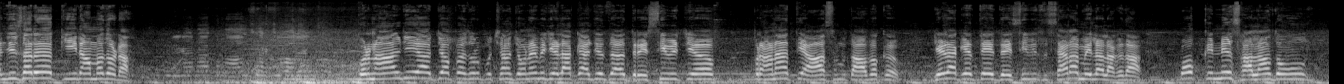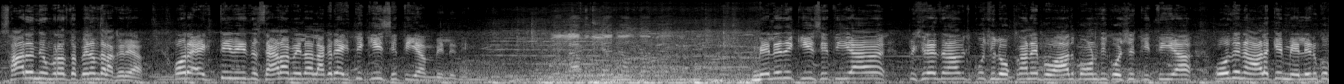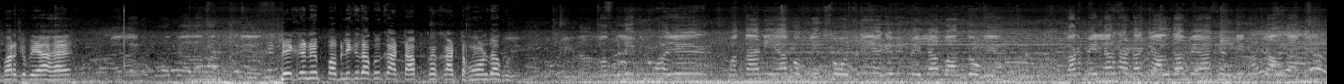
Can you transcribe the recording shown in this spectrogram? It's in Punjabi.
ਹਾਂਜੀ ਸਰ ਕੀ ਨਾਮ ਹੈ ਤੁਹਾਡਾ? ਮੇਰਾ ਨਾਮ ਕਮਾਲ ਸਰਚਵਾਲ ਹੈ। ਗੁਰਨਾਲ ਜੀ ਅੱਜ ਆਪਾਂ ਤੁਹਾਨੂੰ ਪੁੱਛਣਾ ਚਾਹੁੰਦੇ ਵੀ ਜਿਹੜਾ ਕਿ ਅੱਜ ਦਾ ਦ੍ਰੇਸੀ ਵਿੱਚ ਪੁਰਾਣਾ ਇਤਿਹਾਸ ਮੁਤਾਬਕ ਜਿਹੜਾ ਕਿ ਇੱਥੇ ਦ੍ਰੇਸੀ ਵਿੱਚ ਦੁਸਹਿਰਾ ਮੇਲਾ ਲੱਗਦਾ ਉਹ ਕਿੰਨੇ ਸਾਲਾਂ ਤੋਂ ਸਾਰਿਆਂ ਦੀ ਉਮਰਾਂ ਤੋਂ ਪਹਿਲਾਂ ਦਾ ਲੱਗ ਰਿਹਾ? ਔਰ ਐਕਟੀ ਵੀ ਦੁਸਹਿਰਾ ਮੇਲਾ ਲੱਗ ਰਿਹਾ ਐਕਟੀ ਕੀ ਸਥਿਤੀ ਆ ਮੇਲੇ ਦੀ? ਮੇਲਾ ਵਧੀਆ ਚੱਲਦਾ ਪਿਆ ਮੇਲੇ ਦੀ ਕੀ ਸਥਿਤੀ ਆ? ਪਿਛਲੇ ਦਿਨਾਂ ਵਿੱਚ ਕੁਝ ਲੋਕਾਂ ਨੇ ਵਿਵਾਦ ਪਾਉਣ ਦੀ ਕੋਸ਼ਿਸ਼ ਕੀਤੀ ਆ ਉਹਦੇ ਨਾਲ ਕਿ ਮੇਲੇ ਨੂੰ ਕੋਈ ਫ਼ਰਕ ਪਿਆ ਹੈ ਮੇਲੇ ਨੂੰ ਬਹੁਤ ਜ਼ਿਆਦਾ ਫ਼ਰਕ ਪਿਆ ਲੇਕਿਨ ਪਬਲਿਕ ਦਾ ਕੋਈ ਘਾਟਾ ਘੱਟ ਹੋਣ ਦਾ ਕੋਈ ਪਬਲਿਕ ਨੂੰ ਹਜੇ ਪਤਾ ਨਹੀਂ ਆ ਪਬਲਿਕ ਸੋਚ ਰਹੀ ਹੈ ਕਿ ਵੀ ਮੇਲਾ ਬੰਦ ਹੋ ਗਿਆ। ਪਰ ਮੇਲਾ ਸਾਡਾ ਚੱਲਦਾ ਪਿਆ ਕੰਟੀਨਿਊ ਚੱਲਦਾ ਪਿਆ।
